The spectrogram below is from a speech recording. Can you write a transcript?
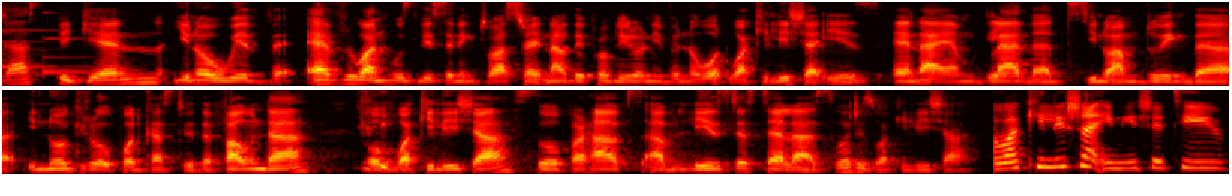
Just begin, you know, with everyone who's listening to us right now. They probably don't even know what Wakilisha is. And I am glad that, you know, I'm doing the inaugural podcast with the founder of Wakilisha. So perhaps, um, Liz, just tell us what is Wakilisha? Wakilisha Initiative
